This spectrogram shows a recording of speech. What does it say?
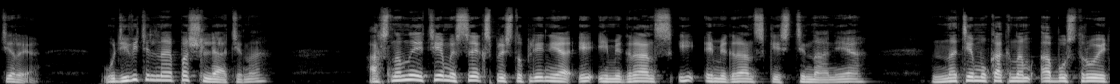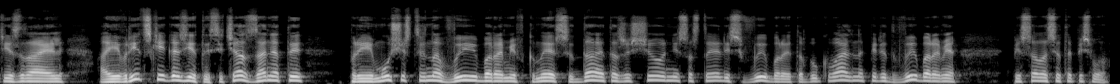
тире, удивительная пошлятина, Основные темы секс, преступления и иммигрантс и эмигрантские стенания. На тему «Как нам обустроить Израиль», а ивритские газеты сейчас заняты преимущественно выборами в Кнессет. Да, это же еще не состоялись выборы, это буквально перед выборами писалось это письмо.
